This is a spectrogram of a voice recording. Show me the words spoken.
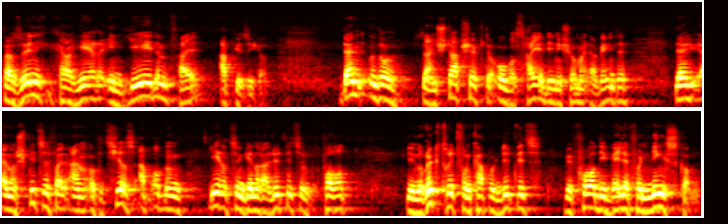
persönliche Karriere in jedem Fall abgesichert. Dann unter sein Stabschef, der Oberst Haie, den ich schon mal erwähnte, der an der Spitze von einer Offiziersabordnung geht er zum General Lüttwitz und fordert den Rücktritt von Kapun Lüttwitz, bevor die Welle von links kommt.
